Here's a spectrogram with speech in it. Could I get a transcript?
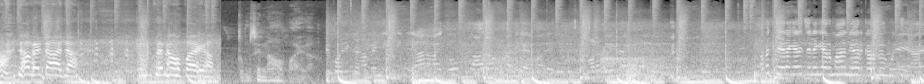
आजा बेटा आजा। तुमसे ना हो पाएगा। तुमसे ना हो पाएगा। अबे तेरे कैसे चलेंगे अरमान यार कर में कुछ। यार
